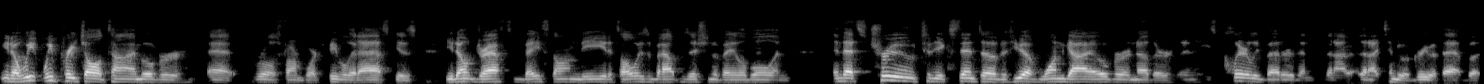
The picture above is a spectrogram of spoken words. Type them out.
you know we we preach all the time over at Royals Farm Board people that ask is you don't draft based on need. It's always about position available and and that's true to the extent of if you have one guy over another and he's clearly better than than I than I tend to agree with that. But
